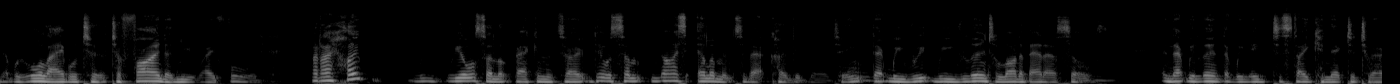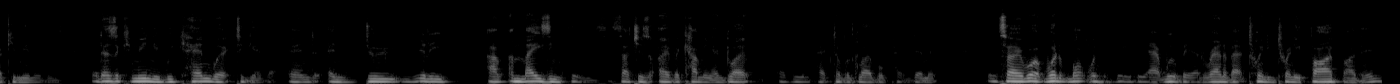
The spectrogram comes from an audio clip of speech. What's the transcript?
that we're all able to to find a new way forward. But I hope. We, we also look back and so there were some nice elements about COVID nineteen that we re, we learnt a lot about ourselves and that we learned that we need to stay connected to our communities. That as a community we can work together and and do really um, amazing things, such as overcoming a glo- uh, the impact of a global pandemic. And so, what what what would we be at? We'll be at around about twenty twenty five by then.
